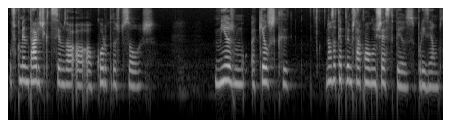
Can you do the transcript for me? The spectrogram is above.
os comentários que ao, ao, ao corpo das pessoas, mesmo aqueles que nós até podemos estar com algum excesso de peso, por exemplo,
